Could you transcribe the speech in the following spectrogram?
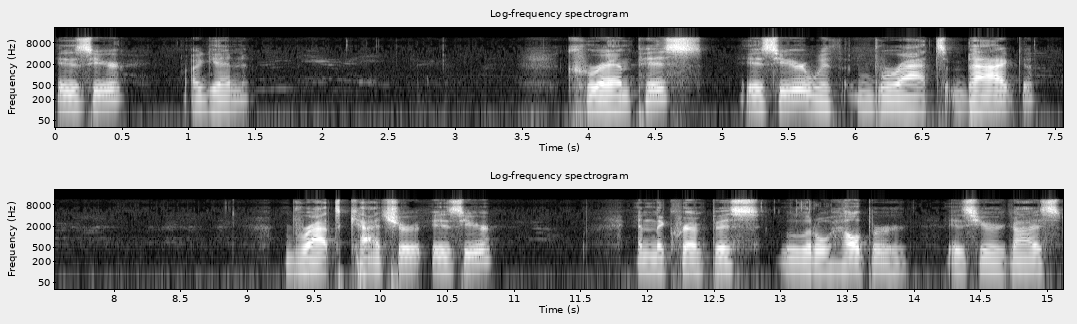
is here again. Krampus is here with Brat Bag. Brat Catcher is here. And the Krampus Little Helper is here, guys.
